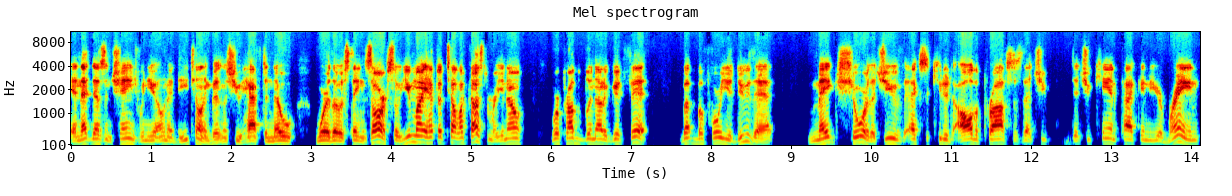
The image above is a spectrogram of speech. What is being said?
And that doesn't change when you own a detailing business. You have to know where those things are. So you might have to tell a customer, you know, we're probably not a good fit. But before you do that, make sure that you've executed all the process that you that you can pack into your brain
